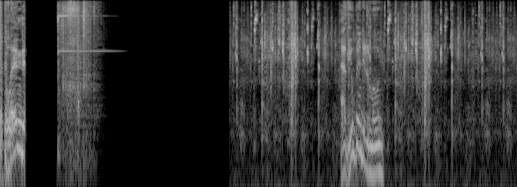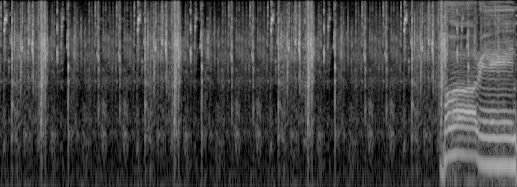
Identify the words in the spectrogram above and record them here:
Splendid. Have you been to the moon? Boring.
